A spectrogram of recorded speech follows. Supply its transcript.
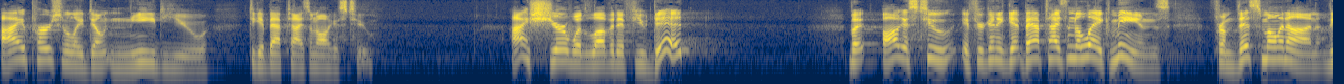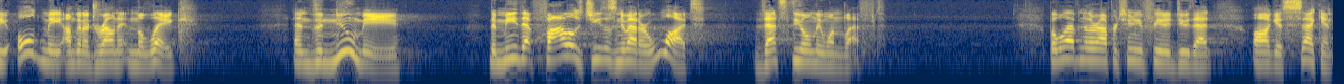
I personally don't need you to get baptized on August 2. I sure would love it if you did. But August 2, if you're going to get baptized in the lake, means from this moment on, the old me, I'm going to drown it in the lake. And the new me, the me that follows Jesus no matter what, that's the only one left. But we'll have another opportunity for you to do that August 2nd.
